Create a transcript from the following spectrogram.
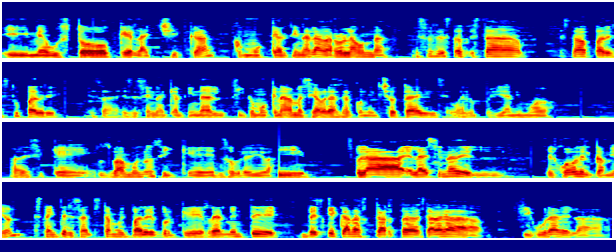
Y me gustó que la chica como que al final agarró la onda. Eso está, está, estaba padre, estuvo padre. Esa, esa escena que al final sí como que nada más se abraza con el chota y dice, bueno, pues ya ni modo ahora sí que pues vámonos y que él sobreviva. Y la, escena del el juego del camión está interesante, está muy padre porque realmente ves que cada carta, cada figura de la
